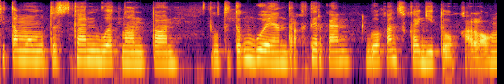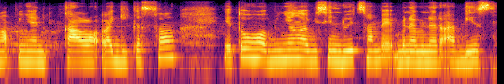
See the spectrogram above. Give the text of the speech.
kita memutuskan buat nonton waktu itu gue yang traktir kan. Gue kan suka gitu. Kalau nggak punya kalau lagi kesel itu hobinya ngabisin duit sampai benar-benar habis.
